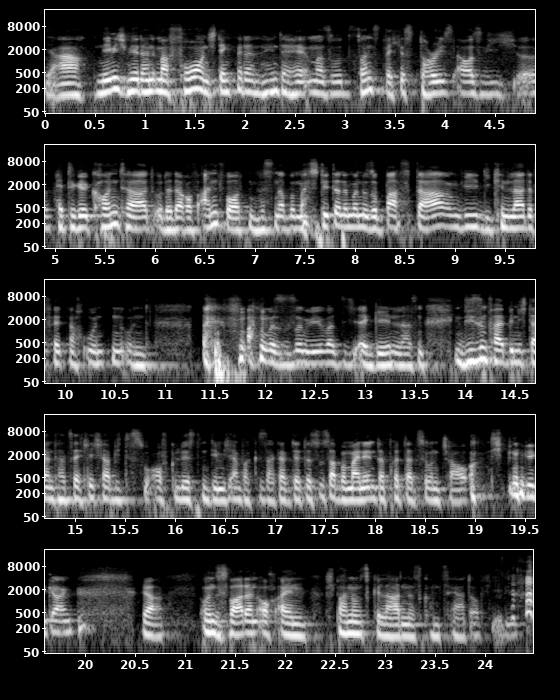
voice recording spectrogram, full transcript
ja, nehme ich mir dann immer vor und ich denke mir dann hinterher immer so sonst welche Stories aus, wie ich äh, hätte gekontert oder darauf antworten müssen. Aber man steht dann immer nur so baff da, irgendwie die Kinnlade fällt nach unten und man muss es irgendwie über sich ergehen lassen. In diesem Fall bin ich dann tatsächlich, habe ich das so aufgelöst, indem ich einfach gesagt habe, das ist aber meine Interpretation, ciao. Und ich bin gegangen. Ja. Und es war dann auch ein spannungsgeladenes Konzert auf jeden Fall.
